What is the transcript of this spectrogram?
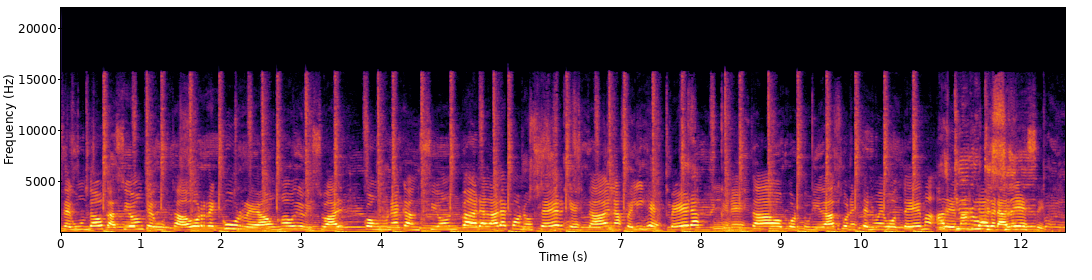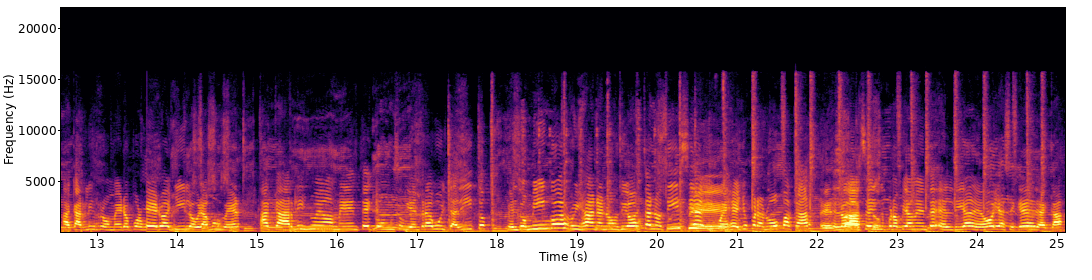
Segunda ocasión que Gustavo recurre a un audiovisual con una canción para dar a conocer que está en la feliz espera en esta oportunidad con este nuevo tema. Además le agradece a Carlis Romero por pero allí logramos ver a Carlis nuevamente con su vientre abultadito. El domingo Rihanna nos dio esta noticia Sí. y pues ellos para no opacar lo Exacto. hacen propiamente el día de hoy. Así que desde acá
